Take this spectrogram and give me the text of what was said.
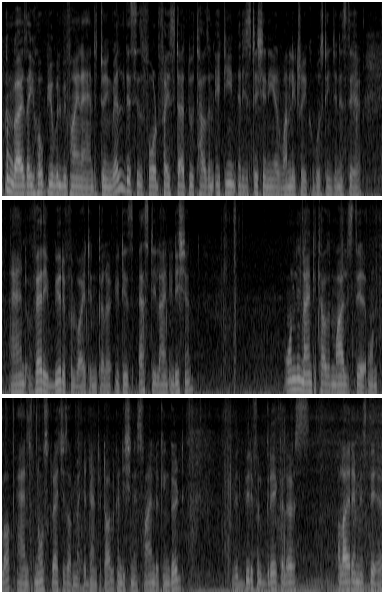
welcome guys. I hope you will be fine and doing well. This is ford fiesta 2018 registration year. 1 liter ecoboost engine is there and very beautiful white in color. It is st line edition. Only 90,000 miles there on clock and no scratches or major dent at all. Condition is fine looking good with beautiful gray colors. Alloy rim is there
